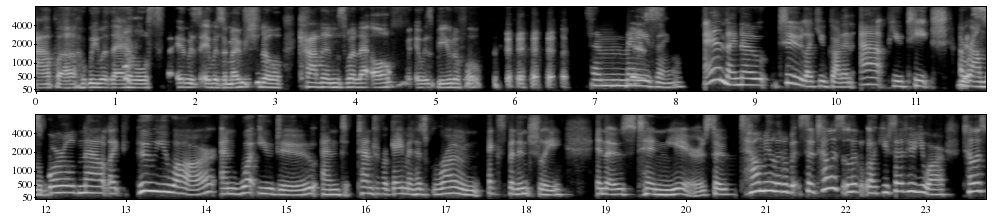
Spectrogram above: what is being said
ABBA. We were there all it was it was emotional. Cannons were let off. It was beautiful. it's amazing. Yes. And I know too, like you've got an app, you teach yes. around the world now, like who you are and what you do. And Tantra for Gay Men has grown exponentially in those 10 years. So tell me a little bit. So tell us a little, like you said, who you are. Tell us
